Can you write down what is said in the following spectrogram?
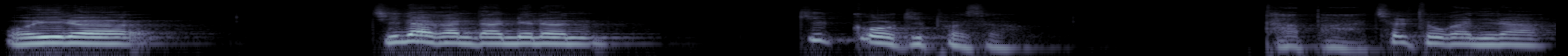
오히려 지나간다면은 깊고 깊어서 타파 철토가 아니라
